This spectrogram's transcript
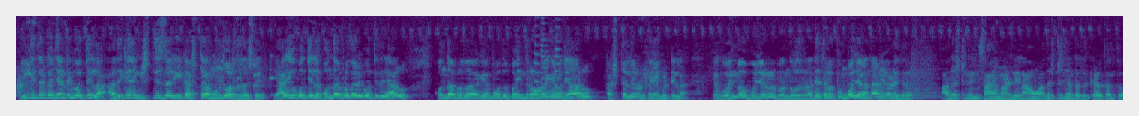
ಇಲ್ಲಿ ತನಕ ಜನರಿಗೆ ಗೊತ್ತಿಲ್ಲ. ಅದಕ್ಕೆ ನಿಮ್ಗೆ ಇಷ್ಟು ದಿವಸದವ್ರಿಗೆ ಈ ಕಷ್ಟ ಮುಂದುವರ್ತದೆ ಅಷ್ಟೇ. ಯಾರಿಗೂ ಗೊತ್ತಿಲ್ಲ. ಕುಂದಾಪುರದವ್ರಿಗೆ ಗೊತ್ತಿದ್ರೆ ಯಾರು ಕುಂದಾಪುರದಾಗಿರ್ಬೋದು ಬೈಂದ್ರವ್ರಾಗಿರ್ಬೋದು ಯಾರು ಕಷ್ಟದಲ್ಲಿ ಕೈ ಬಿಟ್ಟಿಲ್ಲ. ಈಗ ಗೋವಿಂದಬಾಬು ಪೂಜಾರಿ ಬಂದು ಹೋದ್ರು ಅದೇ ಥರ ತುಂಬ ಜನ ದಾನಿಗಳಿದ್ರು. ಆದಷ್ಟು ನಿಮ್ಗೆ ಸಹಾಯ ಮಾಡಲಿ. ನಾವು ಆದಷ್ಟು ಜನರ ಹತ್ರ ಕೇಳ್ಕಂತು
